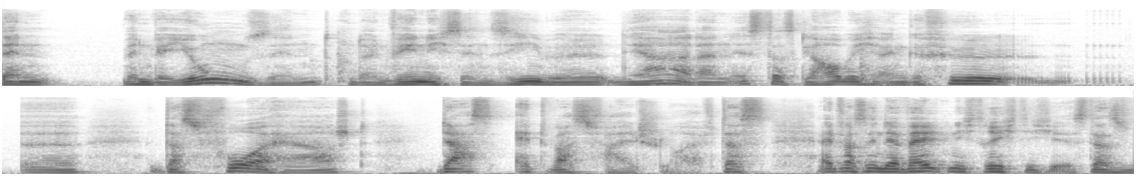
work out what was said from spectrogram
Denn wenn wir jung sind und ein wenig sensibel, ja, dann ist das, glaube ich, ein Gefühl, äh, das vorherrscht, dass etwas falsch läuft, dass etwas in der Welt nicht richtig ist, dass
